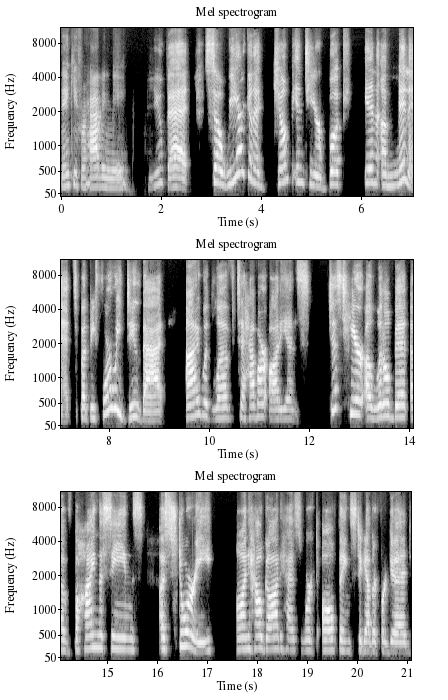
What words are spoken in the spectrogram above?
Thank you for having me. You bet. So, we are going to jump into your book in a minute. But before we do that, I would love to have our audience just hear a little bit of behind the scenes, a story on how God has worked all things together for good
